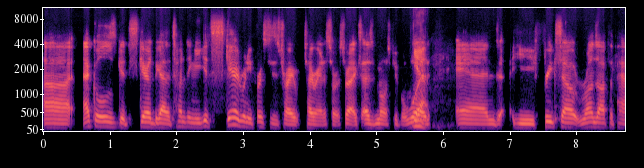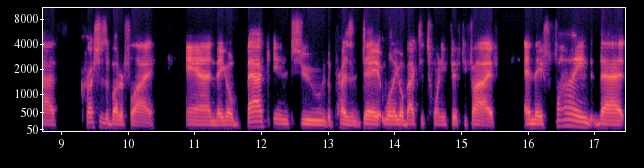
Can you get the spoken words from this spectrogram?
uh, Eckels gets scared. The guy that's hunting, he gets scared when he first sees a tri- Tyrannosaurus Rex, as most people would, and he freaks out, runs off the path, crushes a butterfly, and they go back into the present day. Well, they go back to 2055, and they find that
